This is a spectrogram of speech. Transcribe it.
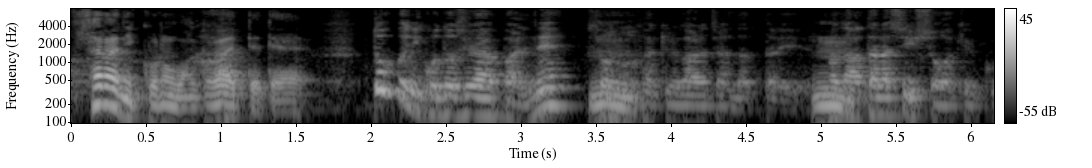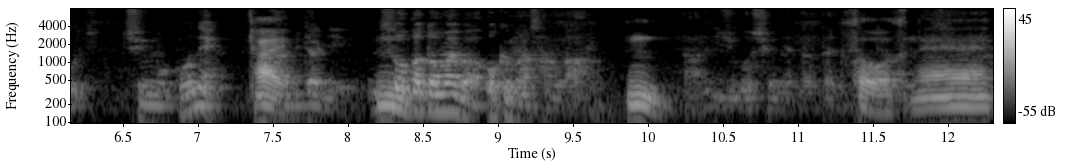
さらにこの若返ってて。特に今年はやっぱりねそのうん。さっきのガラちゃんだったり、うん。また新しい人が結構注目をねはい。浴びたり、うん。そうかと思えば奥村さんがうん。あ25周年だったりとか。そうですね。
